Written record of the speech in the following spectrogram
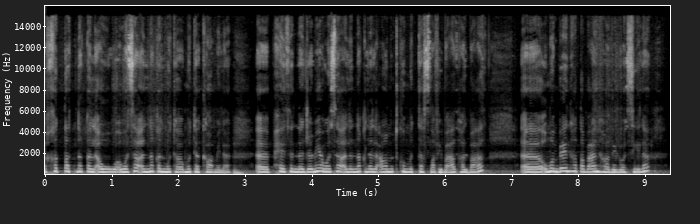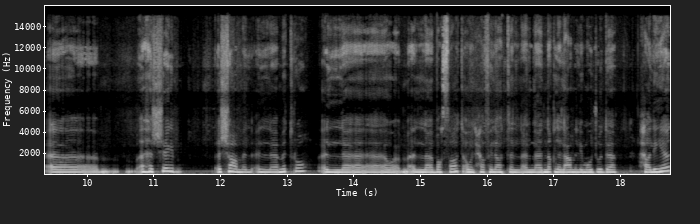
خطة نقل أو وسائل نقل مت- متكاملة. آه، بحيث أن جميع وسائل النقل العام تكون متصلة في بعضها البعض. آه، ومن بينها طبعا هذه الوسيلة. هالشيء شامل المترو ال- الباصات أو الحافلات ال- ال- النقل العام اللي موجودة حاليا.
